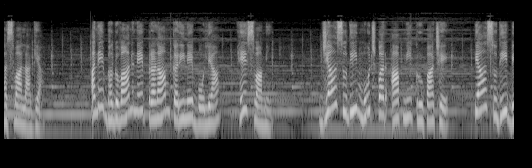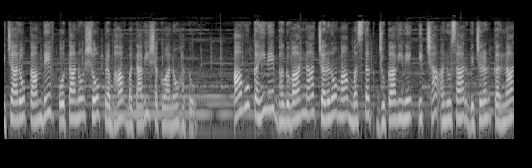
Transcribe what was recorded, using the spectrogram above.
હસવા લાગ્યા અને ભગવાનને પ્રણામ કરીને બોલ્યા, હે સ્વામી, જ્યાં સુધી મુજ પર આપની કૃપા છે, ત્યાં સુધી બિચારો કામદેવ પોતાનો શો પ્રભાવ બતાવી શકવાનો હતો. આવું કહીને ભગવાનના ચરણોમાં મસ્તક ઝુકાવીને ઈચ્છા અનુસાર વિચરણ કરનાર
